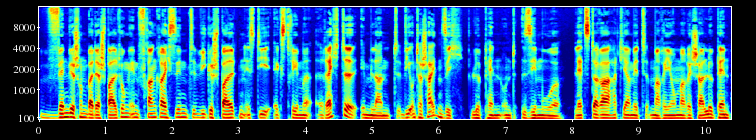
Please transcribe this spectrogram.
Wenn wir schon bei der Spaltung in Frankreich sind, wie gespalten ist die extreme Rechte im Land? Wie unterscheiden sich Le Pen und Zemmour? Letzterer hat ja mit Marion Maréchal Le Pen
